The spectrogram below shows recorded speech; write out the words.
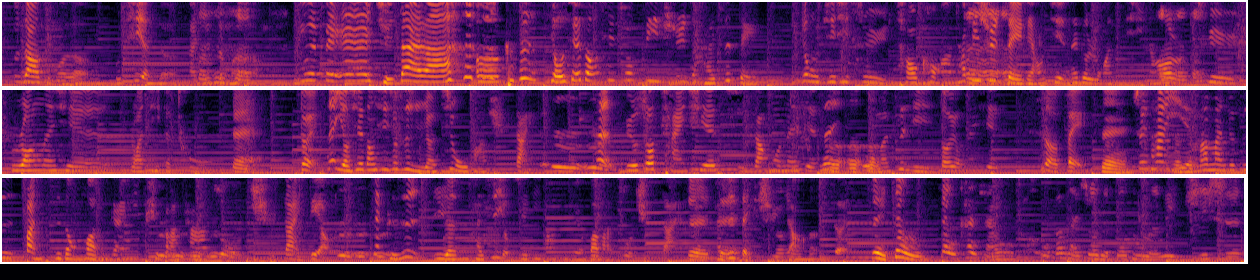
不知道怎么了，不见了还是怎么了？因为被 AI 取代啦。呃，可是有些东西就必须还是得。用机器去操控啊，他必须得了解那个软体，嗯、然后去 run 那些软体的图。对对，那有些东西就是人是无法取代的。嗯，那比如说裁切纸张或那些，那我们自己都有那些设备。对、嗯，所以它也慢慢就是半自动化的概念去把它做取代掉。嗯嗯。那可是人还是有些地方是没有办法做取代。对，还是得需要的。对对，这样这样看起来，我我刚才说的沟通能力，其实。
